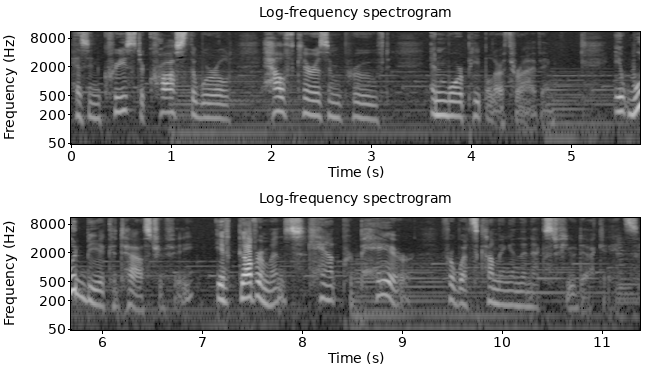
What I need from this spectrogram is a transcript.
has increased across the world, healthcare has improved, and more people are thriving. It would be a catastrophe if governments can't prepare for what's coming in the next few decades.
